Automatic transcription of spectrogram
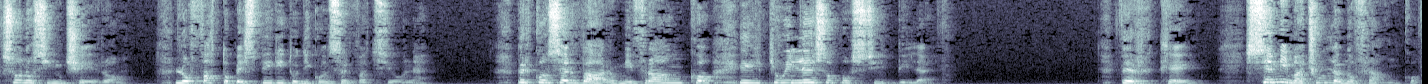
Sono sincero, l'ho fatto per spirito di conservazione, per conservarmi Franco il più illeso possibile perché se mi maciullano Franco,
